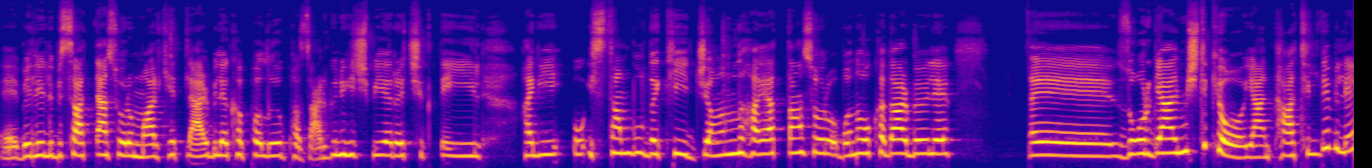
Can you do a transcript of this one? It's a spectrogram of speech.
eee, belirli bir saatten sonra marketler bile kapalı, pazar günü hiçbir yer açık değil. Hani, o İstanbul'daki canlı hayattan sonra bana o kadar böyle, eee, zor gelmişti ki o. Yani, tatilde bile,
